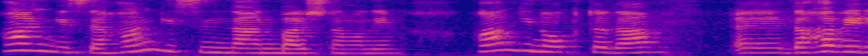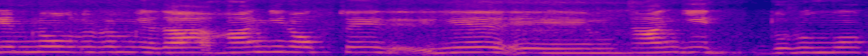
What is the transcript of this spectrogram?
hangisi, hangisinden başlamalıyım, hangi noktada e, daha verimli olurum ya da hangi noktayı, e, hangi durumu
